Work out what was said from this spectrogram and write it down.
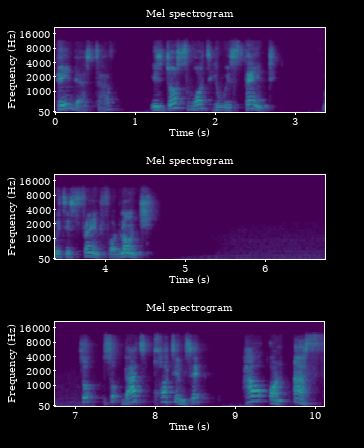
paying their staff is just what he will spend with his friend for lunch. So, so that caught him, said, how on earth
